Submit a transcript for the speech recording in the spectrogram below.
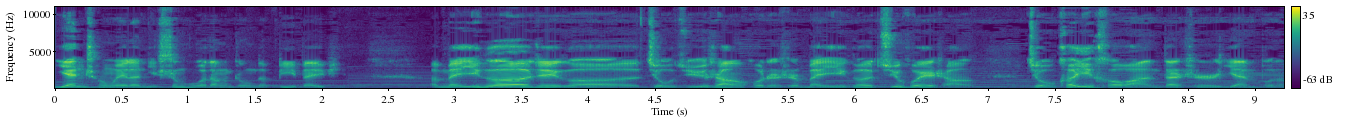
烟成为了你生活当中的必备品。呃，每一个这个酒局上，或者是每一个聚会上，酒可以喝完，但是烟不能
